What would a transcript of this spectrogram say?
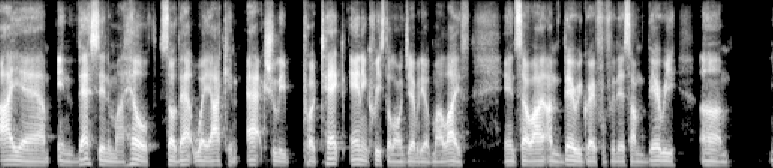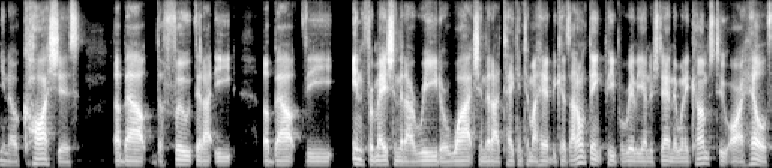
I am invested in my health so that way I can actually protect and increase the longevity of my life. And so I, am very grateful for this. I'm very, um, you know, cautious about the food that I eat, about the information that I read or watch and that I take into my head because I don't think people really understand that when it comes to our health,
